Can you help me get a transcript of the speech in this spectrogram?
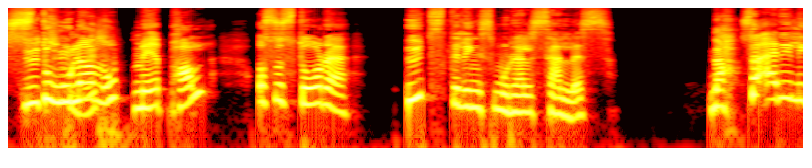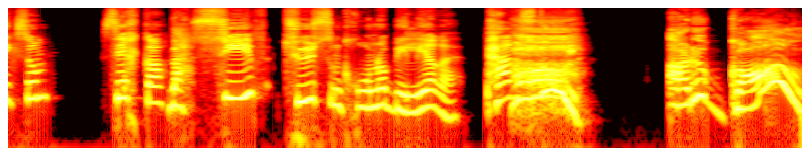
stoler han opp med pall, og så står det 'utstillingsmodell selges'. Nei. Så er de liksom Cirka 7000 kroner billigere per stol! Er du gal?!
